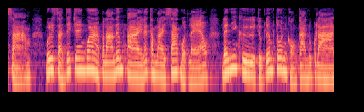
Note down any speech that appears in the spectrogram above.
2553 บริษัทได้แจ้งว่าปลาเริ่มตายและทำลายซากหมดแล้ว และนี่คือจุดเริ่มต้นของการลุกลาน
